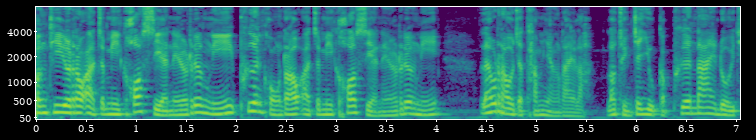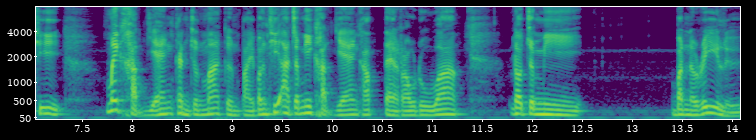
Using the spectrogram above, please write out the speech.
บางทีเราอาจจะมีข้อเสียในเรื่องนี้ เพื่อนของเราอาจจะมีข้อเสียในเรื่องนี้ แล้วเราจะทำอย่างไรล่ะ เราถึงจะอยู่กับเพื่อนได้โดยที่ไม่ขัดแย้งกันจนมากเกินไป บางทีอาจจะมีขัดแย้งครับ แต่เราดูว่าเราจะมีบันนารีหรือ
